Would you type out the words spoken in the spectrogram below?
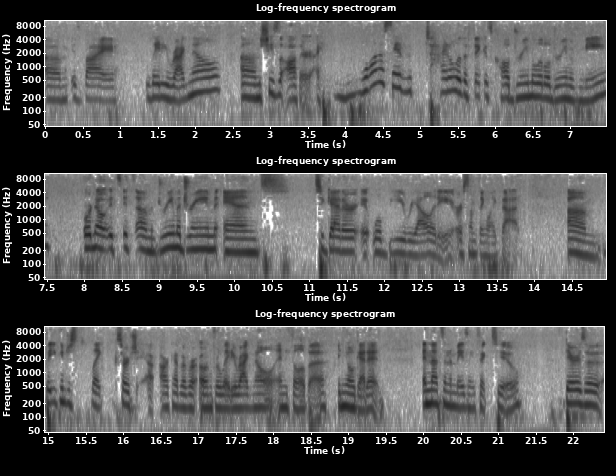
um, is by Lady Ragnell. Um, she's the author. I want to say the title of the fic is called "Dream a Little Dream of Me," or no, it's it's um, "Dream a Dream" and together it will be reality or something like that. Um, but you can just like search Archive of Our Own for Lady Ragnell and Philippa, and you'll get it. And that's an amazing fic too. There's a,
